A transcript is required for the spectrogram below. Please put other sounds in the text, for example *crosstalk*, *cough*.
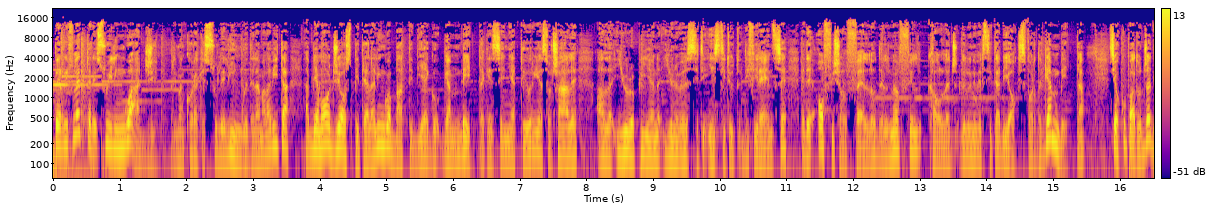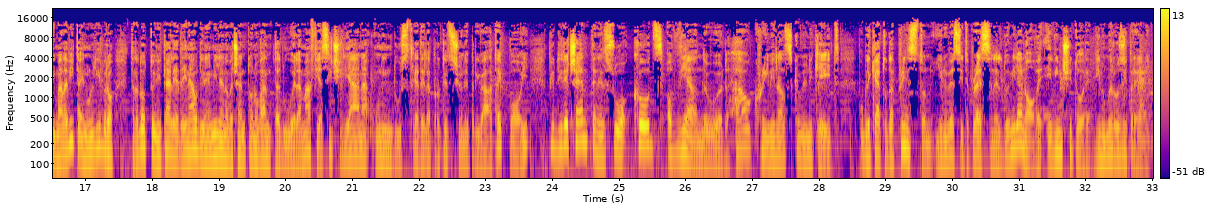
Per riflettere sui linguaggi prima ancora che sulle lingue della malavita, abbiamo oggi ospite alla Lingua Batte Diego Gambetta, che insegna teoria sociale al European University Institute di Firenze ed è Official Fellow del Nuffield College dell'Università di Oxford. Gambetta si è occupato già di malavita in un libro tradotto in Italia dai Naudi nel 1992, La mafia siciliana, un'industria della protezione privata, e poi, più di recente, nel suo Codes of the Underworld, How Criminals Communicate, pubblicato da Princeton University Press nel 2009 e vincente vincitore di numerosi premi.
